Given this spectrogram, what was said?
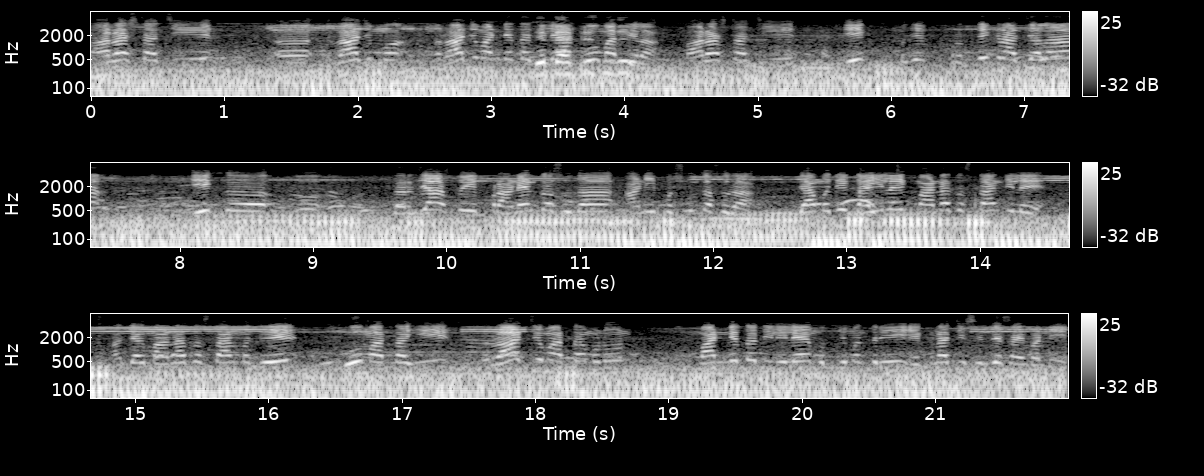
महाराष्ट्राची अ, राजम राजमान्यता दिल्या गोमातेला. महाराष्ट्राची एक म्हणजे प्रत्येक राज्याला एक दर्जा असतो एक प्राण्यांचा सुद्धा आणि पशूंचा सुद्धा. त्यामध्ये गाईला एक मानाचं स्थान दिलंय आणि त्या मानाचं स्थान म्हणजे गोमाता ही राज्यमाता म्हणून मान्यता दिलेली आहे मुख्यमंत्री एकनाथजी शिंदे साहेबांनी.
